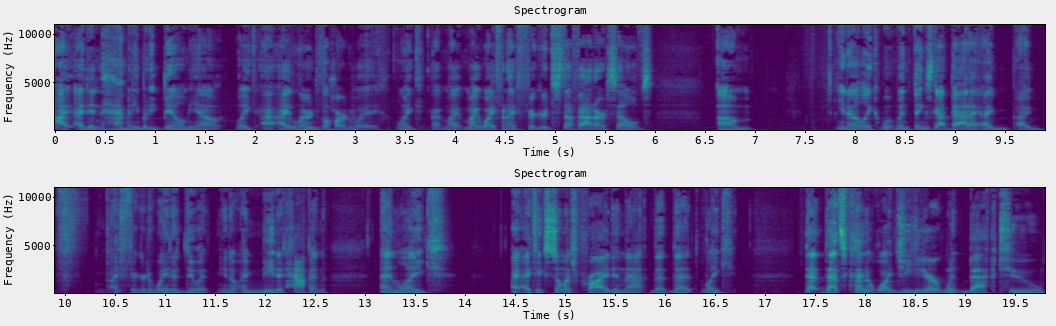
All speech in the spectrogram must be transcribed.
I, I didn't have anybody bail me out. Like I, I learned the hard way. Like my my wife and I figured stuff out ourselves. Um, you know, like when, when things got bad, I, I I I figured a way to do it. You know, I made it happen, and like I, I take so much pride in that. That that like that that's kind of why GGR went back to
